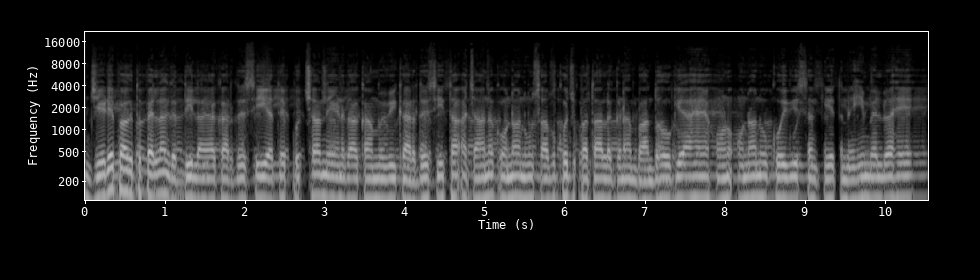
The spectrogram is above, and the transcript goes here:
ਜਿਹੜੇ ਭਗਤ ਪਹਿਲਾਂ ਗੱਦੀ ਲਾਇਆ ਕਰਦੇ ਸੀ ਅਤੇ ਪੁੱਛਾਂ ਦੇਣ ਦਾ ਕੰਮ ਵੀ ਕਰਦੇ ਸੀ ਤਾਂ ਅਚਾਨਕ ਉਹਨਾਂ ਨੂੰ ਸਭ ਕੁਝ ਪਤਾ ਲੱਗਣਾ ਬੰਦ ਹੋ ਗਿਆ ਹੈ। ਹੁਣ ਉਹਨਾਂ ਨੂੰ ਕੋਈ ਵੀ ਸੰਕੇਤ ਨਹੀਂ ਮਿਲ ਰਹੇ।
